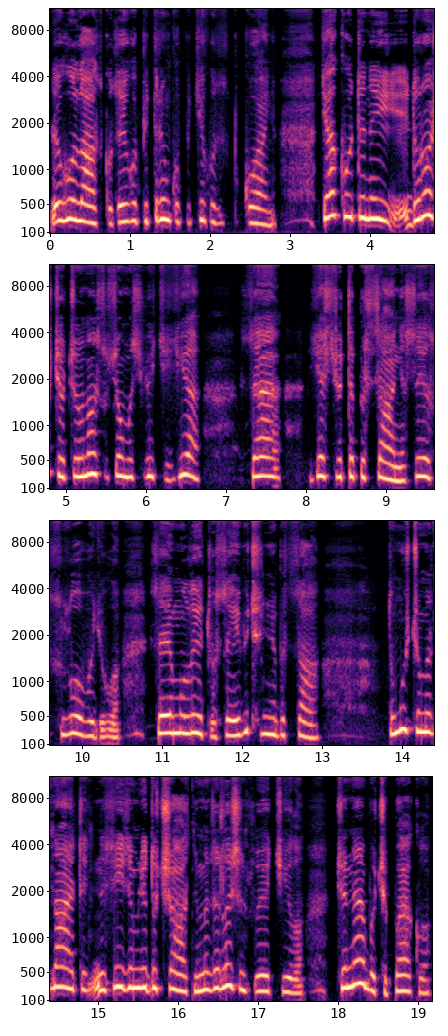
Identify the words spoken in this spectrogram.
за його ласку, за його підтримку, потіху, заспокоєння. Дякувати найдорожче, що у нас у всьому світі є. Це є святе писання, це є слово Його, це є молитва, це є вічні небеса. Тому що ми знаєте, на цій землі дочасні, ми залишимо своє тіло, чи небо, чи пекло.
